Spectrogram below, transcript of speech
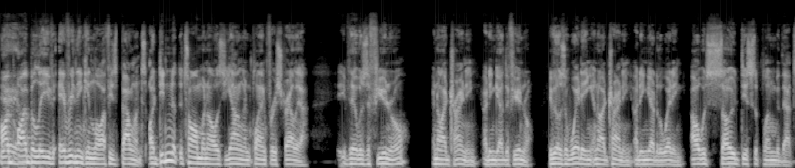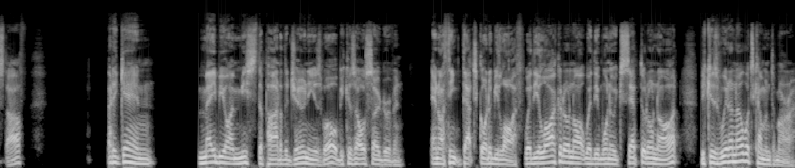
Yeah, I, yeah. I believe everything in life is balance. I didn't at the time when I was young and playing for Australia. If there was a funeral and I had training, I didn't go to the funeral. If there was a wedding and I had training, I didn't go to the wedding. I was so disciplined with that stuff. But again, maybe I missed the part of the journey as well because I was so driven. And I think that's got to be life, whether you like it or not, whether you want to accept it or not, because we don't know what's coming tomorrow.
